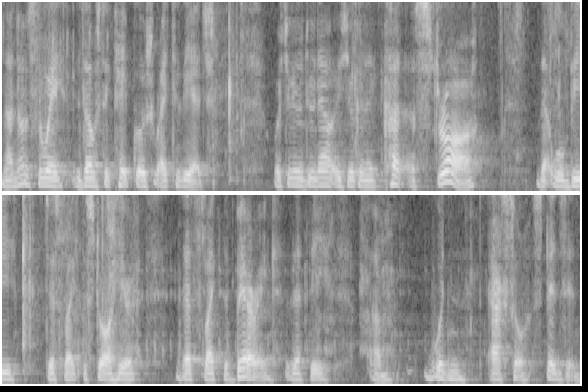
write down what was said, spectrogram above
Now notice the way the double stick tape goes right to the edge. What you're going to do now is you're going to cut a straw that will be just like the straw here. That's like the bearing that the um, wooden axle spins in.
